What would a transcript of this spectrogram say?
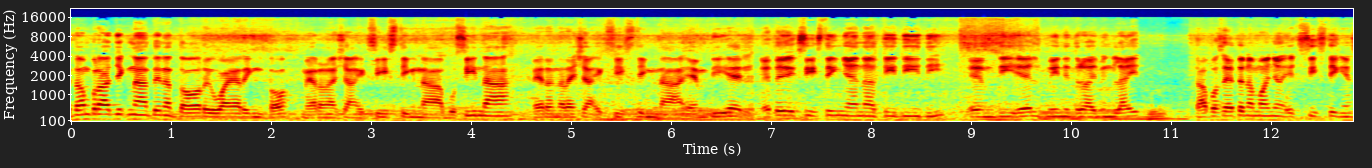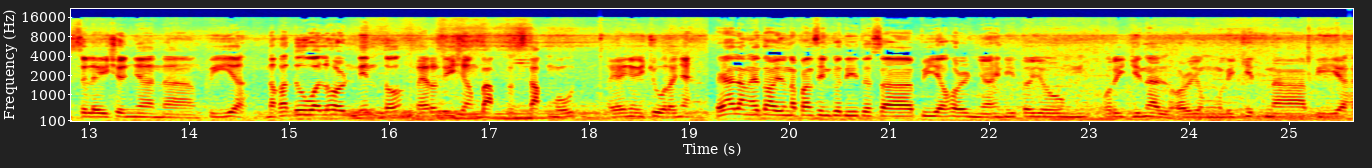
Ito ang project natin na to, rewiring to. Meron na siyang existing na busina, meron na rin siyang existing na MDL. Ito yung existing niya na TDD, MDL, mini driving light. Tapos ito naman yung existing installation niya ng PIA. Naka dual horn din to. Meron din siyang back to stock mode. Ayan yung itsura niya. Kaya lang ito yung napansin ko dito sa PIA horn niya, hindi to yung original or yung legit na PIA.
